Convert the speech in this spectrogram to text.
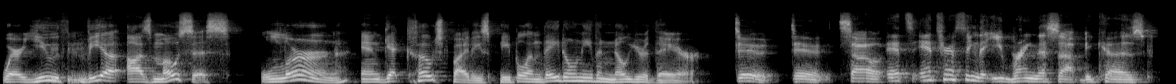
where you, mm-hmm. via osmosis, learn and get coached by these people and they don't even know you're there. Dude, dude. So it's interesting that you bring this up because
